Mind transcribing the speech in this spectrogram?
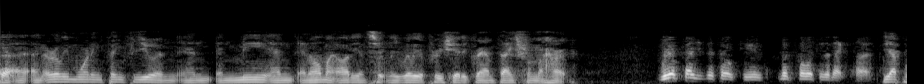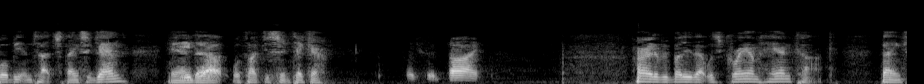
uh, an early morning thing for you, and, and, and me and, and all my audience certainly really appreciate it. Graham, thanks from my heart. Real pleasure to talk to you. Look forward to the next time. Yep, we'll be in touch. Thanks again, and uh, we'll talk to you soon. Take care. Thanks. Bye. All right, everybody. That was Graham Hancock. Thanks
